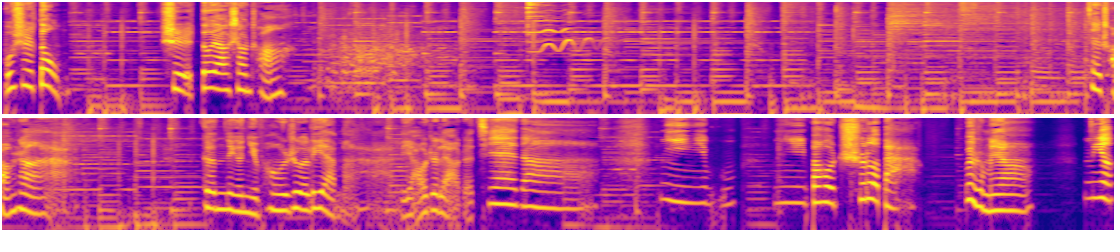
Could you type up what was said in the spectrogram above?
不是动，是都要上床。在床上啊。跟那个女朋友热恋嘛，聊着聊着，亲爱的，你你你把我吃了吧？为什么呀？那样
